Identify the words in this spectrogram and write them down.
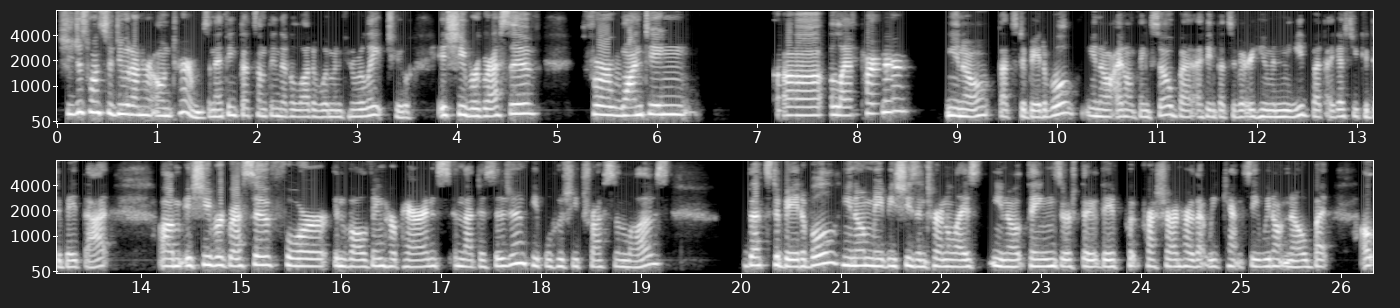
She just wants to do it on her own terms. And i think that's something that a lot of women can relate to. Is she regressive for wanting uh, a life partner you know that's debatable. You know i don't think so but i think that's a very human need but i guess you could debate that. Um, is she regressive for involving her parents in that decision people who she trusts and loves? That's debatable. You know maybe she's internalized you know things or they, they've put pressure on her that we can't see. We don't know but a,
